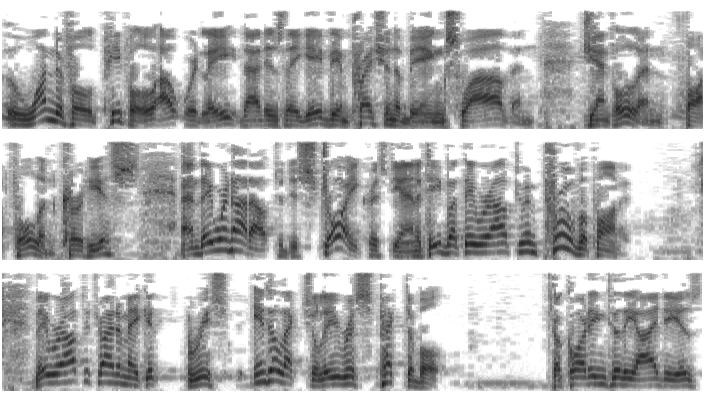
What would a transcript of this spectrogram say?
wonderful people outwardly. That is, they gave the impression of being suave and gentle and thoughtful and courteous. And they were not out to destroy Christianity, but they were out to improve upon it. They were out to try to make it res- intellectually respectable, according to the ideas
